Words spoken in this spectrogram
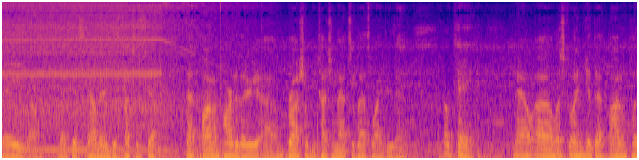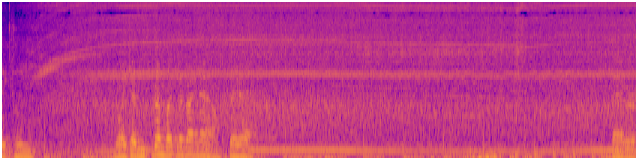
There you go. That gets down there and just touches that, that bottom part of the um, brush will be touching that, so that's why I do that. Okay, now uh, let's go ahead and get that bottom plate clean. Well, it doesn't, doesn't look good right now, you that. Better,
